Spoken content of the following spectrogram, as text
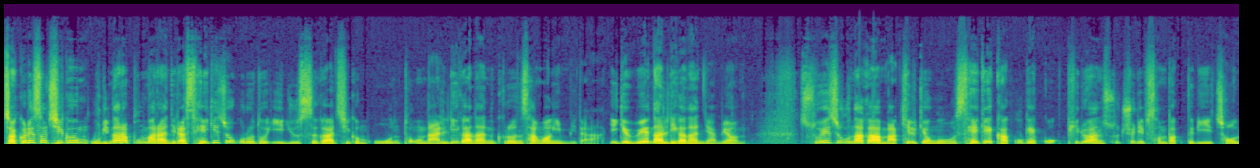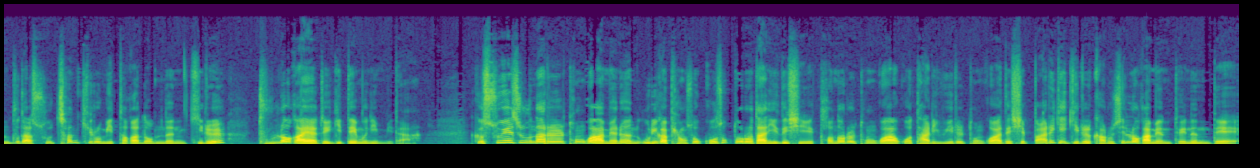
자, 그래서 지금 우리나라뿐만 아니라 세계적으로도 이 뉴스가 지금 온통 난리가 난 그런 상황입니다. 이게 왜 난리가 났냐면 수에즈 운하가 막힐 경우 세계 각국에 꼭 필요한 수출입 선박들이 전부 다 수천 킬로미터가 넘는 길을 둘러가야 되기 때문입니다. 그 수에즈 운하를 통과하면은 우리가 평소 고속도로 다니듯이 터널을 통과하고 다리 위를 통과하듯이 빠르게 길을 가로질러 가면 되는데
